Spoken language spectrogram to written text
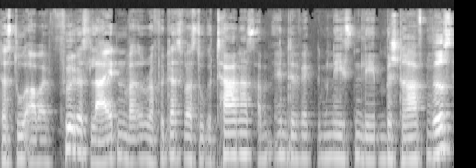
dass du aber für das Leiden oder für das, was du getan hast, am Endeffekt im nächsten Leben bestraft wirst.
